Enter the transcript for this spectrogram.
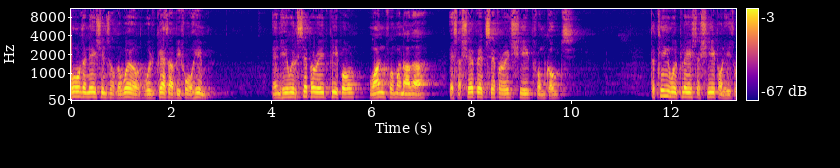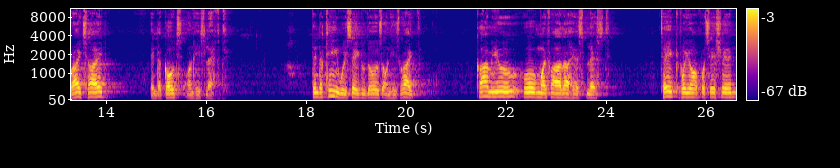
all the nations of the world will gather before him, and he will separate people one from another as a shepherd separates sheep from goats. The king will place the sheep on his right side and the goats on his left. Then the king will say to those on his right, Come, you whom my Father has blessed. Take for your possession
